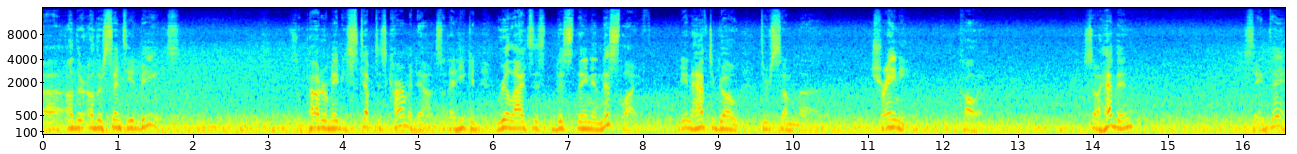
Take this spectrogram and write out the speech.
uh, other other sentient beings. So Powder maybe stepped his karma down so that he could realize this this thing in this life. He didn't have to go through some uh, training, call it. So heaven, same thing.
